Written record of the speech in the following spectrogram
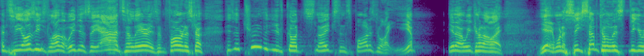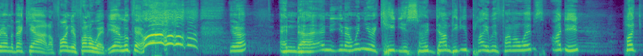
And see, Aussies love it. We just see, ah, it's hilarious. And foreigners go, is it true that you've got snakes and spiders? We're like, yep. You know, we kind of like, yeah, want to see some? Come on, let's dig around the backyard. I'll find your funnel web. Yeah, look there. You know, and, uh, and, you know, when you're a kid, you're so dumb. Did you play with funnel webs? I did. Like,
